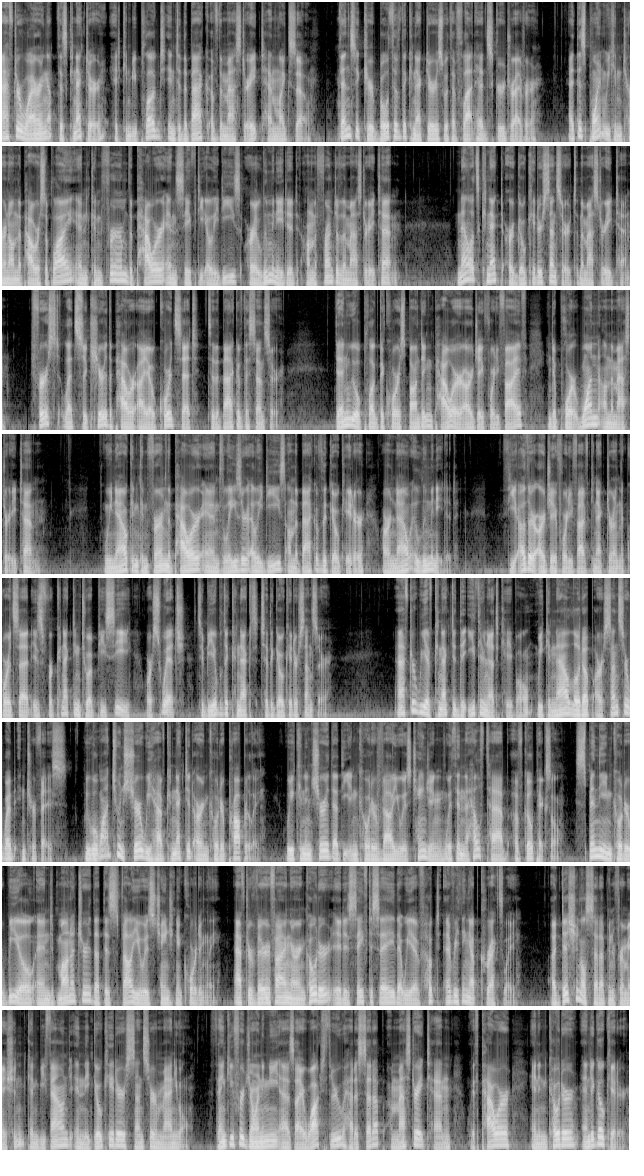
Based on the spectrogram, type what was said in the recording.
After wiring up this connector, it can be plugged into the back of the Master 810 like so. Then secure both of the connectors with a flathead screwdriver. At this point, we can turn on the power supply and confirm the power and safety LEDs are illuminated on the front of the Master 810. Now let's connect our Gocator sensor to the Master 810. First, let's secure the power I.O. cord set to the back of the sensor. Then we will plug the corresponding power RJ45 into port 1 on the Master 810. We now can confirm the power and laser LEDs on the back of the Gocator are now illuminated. The other RJ45 connector on the cord set is for connecting to a PC or switch to be able to connect to the Gocator sensor. After we have connected the Ethernet cable, we can now load up our sensor web interface. We will want to ensure we have connected our encoder properly. We can ensure that the encoder value is changing within the Health tab of GoPxL. Spin the encoder wheel and monitor that this value is changing accordingly. After verifying our encoder, it is safe to say that we have hooked everything up correctly. Additional setup information can be found in the Gocator sensor manual. Thank you for joining me as I walked through how to set up a Master 810 with power, an encoder, and a Gocator.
